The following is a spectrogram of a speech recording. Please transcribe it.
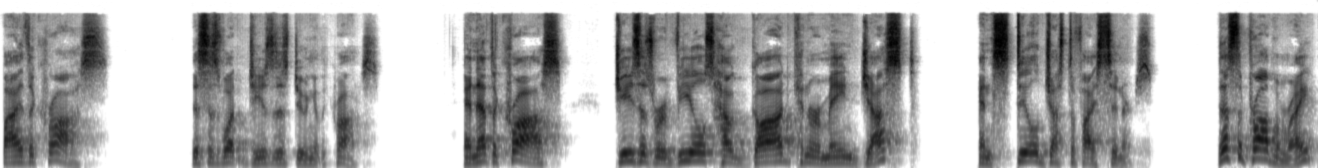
by the cross. This is what Jesus is doing at the cross. And at the cross, Jesus reveals how God can remain just and still justify sinners. That's the problem, right?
